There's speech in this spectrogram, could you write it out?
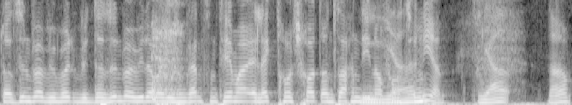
da, sind wir, da sind wir wieder bei diesem ganzen Thema Thema Elektroschrott und Sachen, die ja. noch funktionieren. Ja. Na?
